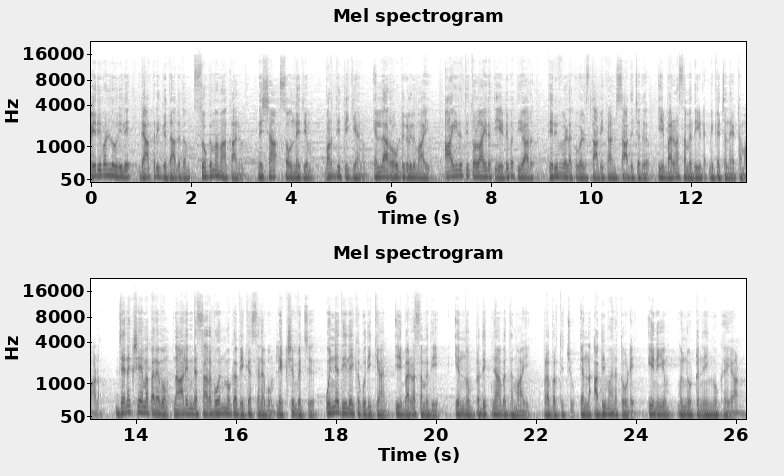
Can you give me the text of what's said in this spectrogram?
പെരുവള്ളൂരിലെ രാത്രി ഗതാഗതം സുഗമമാക്കാനും നിശാ സൗന്ദര്യം വർദ്ധിപ്പിക്കാനും എല്ലാ റോഡുകളിലുമായി ആയിരത്തി തൊള്ളായിരത്തി എഴുപത്തിയാറ് തെരുവ് വിളക്കുകൾ സ്ഥാപിക്കാൻ സാധിച്ചത് ഈ ഭരണസമിതിയുടെ മികച്ച നേട്ടമാണ്. ജനക്ഷേമപരവും നാടിന്റെ സർവോന്മുഖ വികസനവും ലക്ഷ്യം വെച്ച് ഉന്നതിയിലേക്ക് കുതിക്കാൻ ഈ ഭരണസമിതി എന്നും പ്രതിജ്ഞാബദ്ധമായി പ്രവർത്തിച്ചു എന്ന അഭിമാനത്തോടെ ഇനിയും മുന്നോട്ട് നീങ്ങുകയാണ്.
